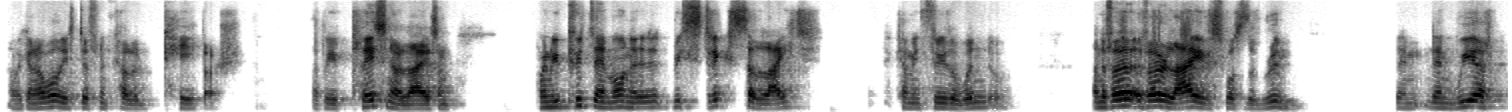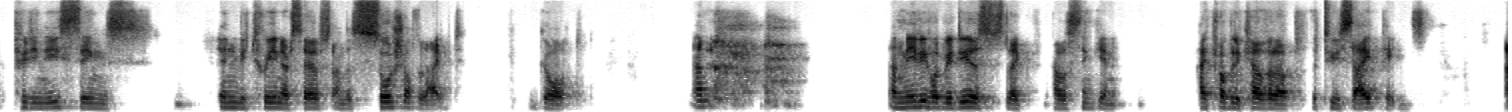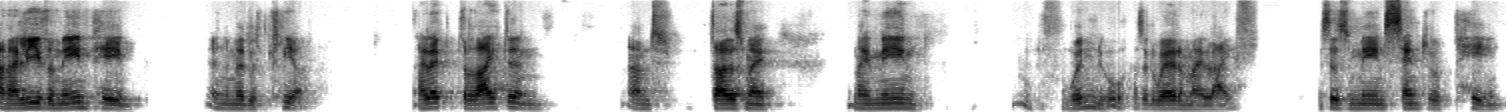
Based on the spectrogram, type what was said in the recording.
And we can have all these different colored papers that we place in our lives. And when we put them on, it restricts the light coming through the window. And if our, if our lives was the room, then, then we are putting these things in between ourselves and the source of light, God. And, and maybe what we do is like I was thinking, I probably cover up the two side panes and I leave the main pane in the middle clear. I let the light in, and that is my my main window, as it were, in my life. This is main central pane.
